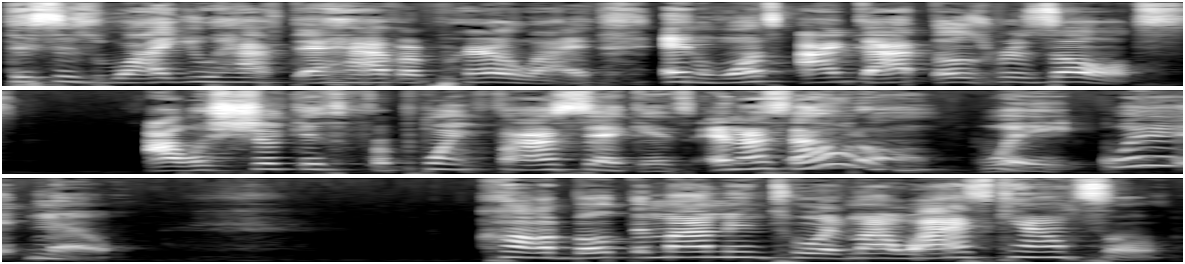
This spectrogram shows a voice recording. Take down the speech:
This is why you have to have a prayer life. And once I got those results, I was shooketh for 0.5 seconds. And I said, hold on, wait, wait, no. Called both of my mentors, my wise counsel.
